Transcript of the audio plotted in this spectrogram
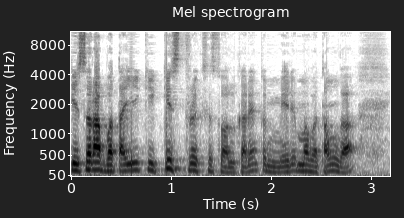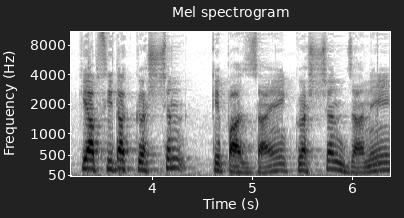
कि सर, आप बताइए कि किस ट्रिक से सॉल्व करें? तो मेरे, मैं बताऊँगा कि आप सीधा क्वेश्चन के पास जाएँ, क्वेश्चन जाने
